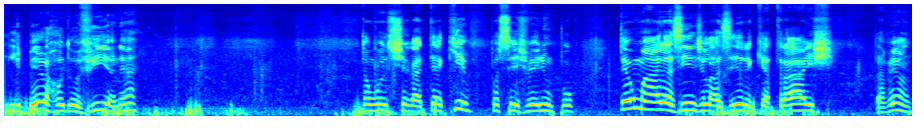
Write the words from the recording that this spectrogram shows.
Libera a rodovia, né? Então vou chegar até aqui para vocês verem um pouco. Tem uma areazinha de lazer aqui atrás, tá vendo?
